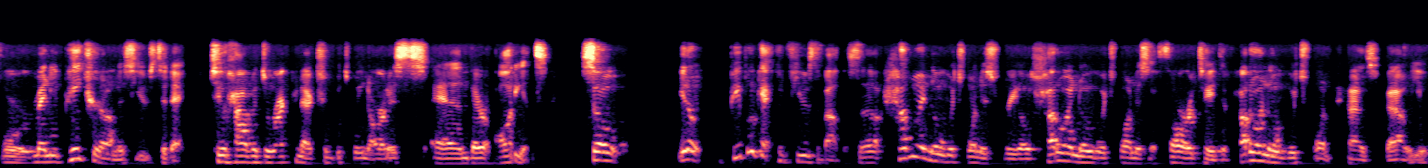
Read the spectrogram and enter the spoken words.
for many Patreon is used today to have a direct connection between artists and their audience. So, you know, people get confused about this. Uh, how do I know which one is real? How do I know which one is authoritative? How do I know which one has value?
